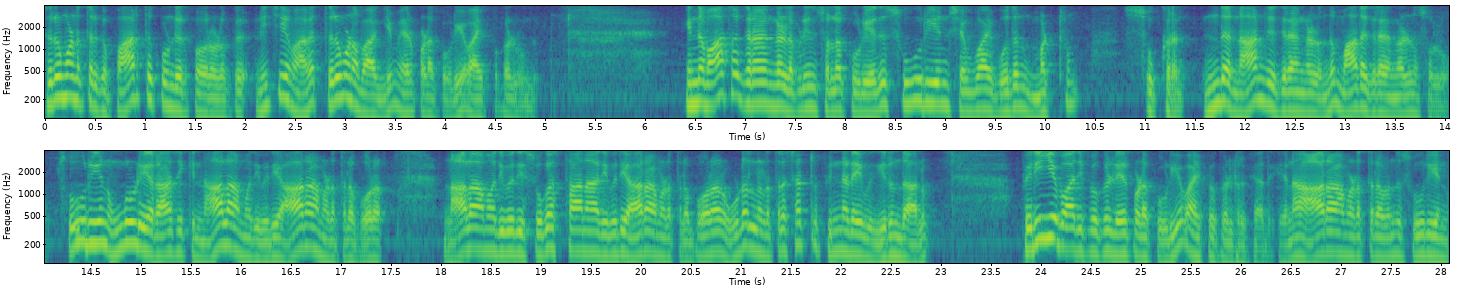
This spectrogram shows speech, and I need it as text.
திருமணத்திற்கு பார்த்து கொண்டிருப்பவர்களுக்கு நிச்சயமாக திருமண பாக்கியம் ஏற்படக்கூடிய வாய்ப்புகள் உண்டு. இந்த மாத கிரகங்கள் அப்படின்னு சொல்லக்கூடியது சூரியன் செவ்வாய் புதன் மற்றும் சுக்கரன். இந்த நான்கு கிரகங்கள் வந்து மாத கிரகங்கள்னு சொல்லுவோம். சூரியன் உங்களுடைய ராசிக்கு நாலாம் அதிபதி ஆறாம் இடத்துல போகிறார் நாலாம் அதிபதி சுகஸ்தானாதிபதி ஆறாம் இடத்துல போகிறார் உடல் நலத்தில் சற்று பின்னடைவு இருந்தாலும் பெரிய பாதிப்புகள் ஏற்படக்கூடிய வாய்ப்புகள் இருக்காது. ஏன்னா ஆறாம் இடத்துல வந்து சூரியன்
